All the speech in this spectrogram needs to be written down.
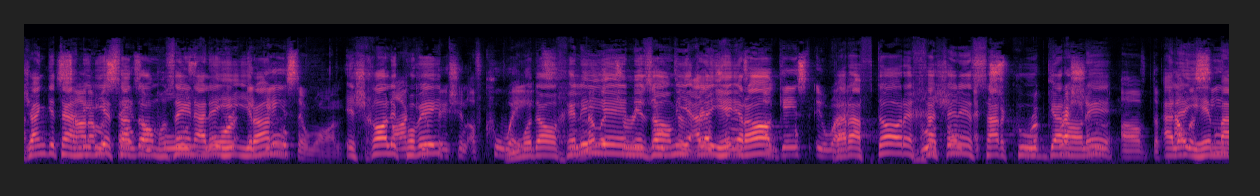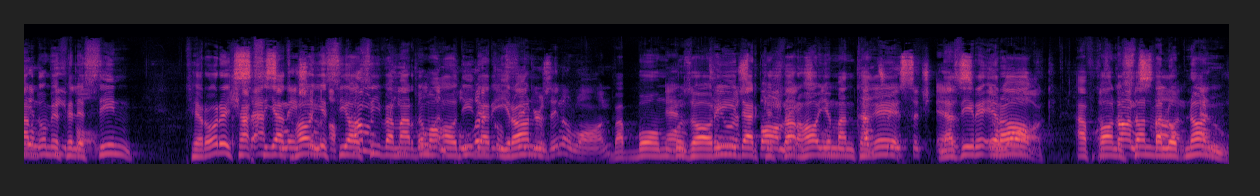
جنگ تحمیلی صدام حسین علیه ایران اشغال کویت مداخله نظامی علیه عراق و رفتار خشن سرکوبگرانه علیه مردم فلسطین ترور شخصیت های سیاسی و مردم عادی در ایران و بمبگذاری در کشورهای منطقه نظیر عراق. افغانستان و لبنان.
